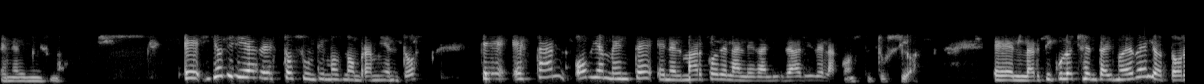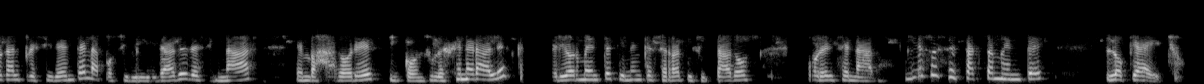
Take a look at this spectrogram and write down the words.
en el mismo. Eh, yo diría de estos últimos nombramientos que están obviamente en el marco de la legalidad y de la Constitución. El artículo 89 le otorga al presidente la posibilidad de designar embajadores y cónsules generales que posteriormente tienen que ser ratificados por el Senado. Y eso es exactamente lo que ha hecho.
